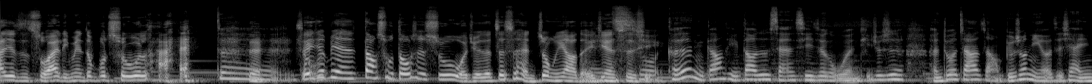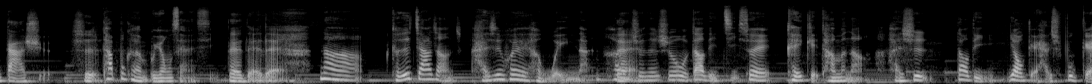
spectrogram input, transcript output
他就是锁在里面都不出来，对对，所以就变成到处都是书。我觉得这是很重要的一件事情。可是你刚刚提到就是三 C 这个问题，就是很多家长，比如说你儿子现在已经大学，是他不可能不用三 C。对对对。那可是家长还是会很为难，他会觉得说我到底几岁可以给他们呢？还是到底要给还是不给？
